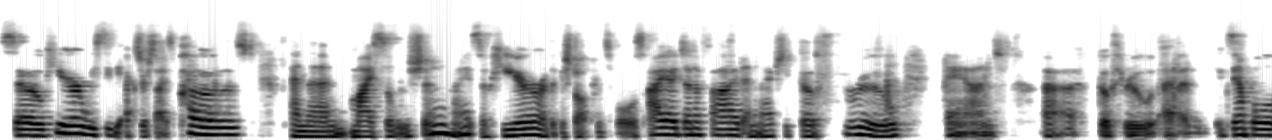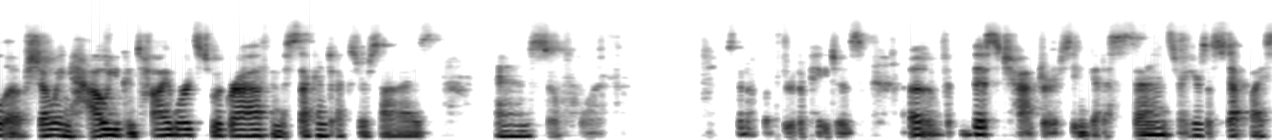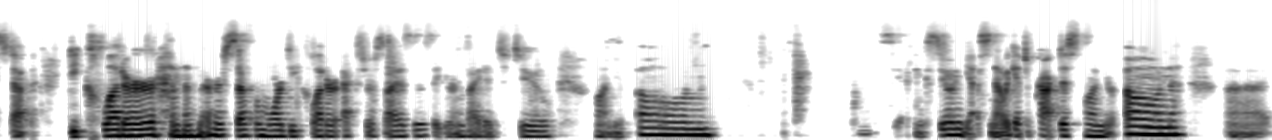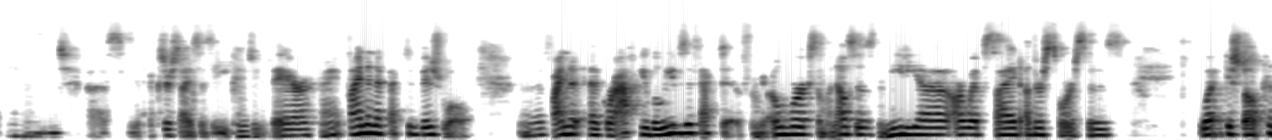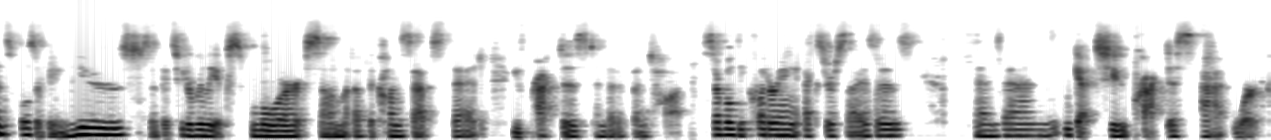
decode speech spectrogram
So here we see the exercise posed and then my solution, right? So here are the Gestalt principles I identified and then I actually go through and uh, go through an example of showing how you can tie words to a graph in the second exercise and so forth. I'm just gonna flip through the pages of this chapter so you can get a sense, right? Here's a step-by-step -step declutter, and then there are several more declutter exercises that you're invited to do on your own. Let's see, I think soon, yes, now we get to practice on your own uh, and uh, some exercises that you can do there, right? Find an effective visual. Uh, find a, a, graph you believe is effective from your own work, someone else's, the media, our website, other sources. What Gestalt principles are being used. So it gets you to really explore some of the concepts that you've practiced and that have been taught. Several decluttering exercises. And then we get to practice at work.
